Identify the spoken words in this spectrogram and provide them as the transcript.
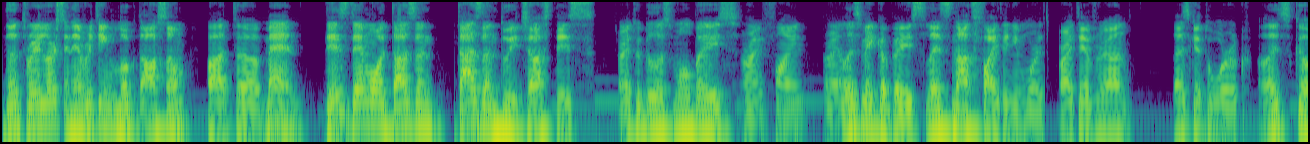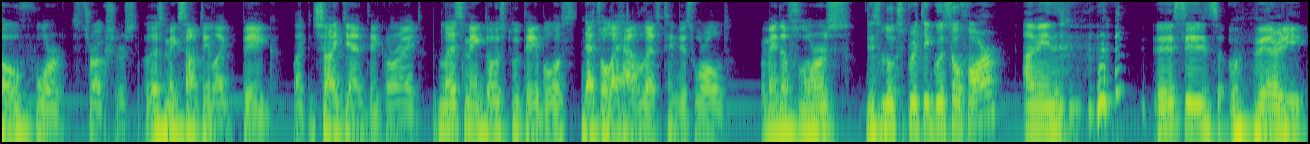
the trailers and everything looked awesome. But uh, man, this demo doesn't doesn't do it justice. Try to build a small base. All right, fine. All right, let's make a base. Let's not fight anymore. All right, everyone, let's get to work. Let's go for structures. Let's make something like big, like gigantic, all right? Let's make those two tables. That's all I have left in this world. We made the floors. This looks pretty good so far. I mean, this is very,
